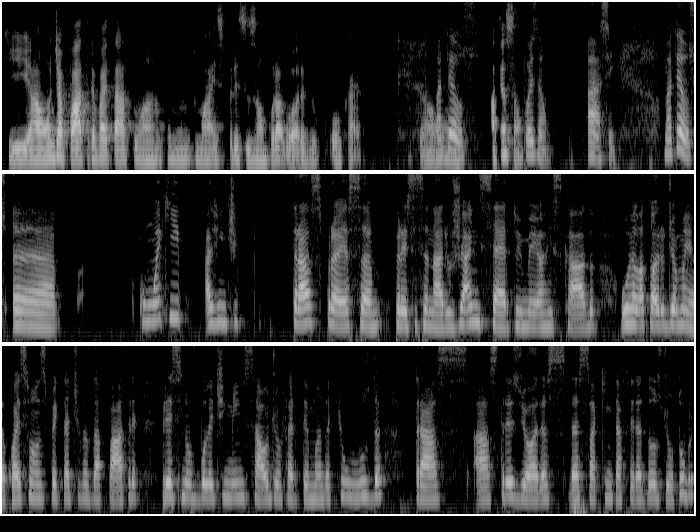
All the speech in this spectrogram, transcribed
Que aonde a pátria vai estar atuando com muito mais precisão por agora, viu, Carlos? Então, Matheus. Atenção. Pois não. Ah, sim. Matheus, é, como é que a gente traz para esse cenário já incerto e meio arriscado o relatório de amanhã? Quais são as expectativas da pátria para esse novo boletim mensal de oferta e demanda que o USDA traz às 13 horas dessa quinta-feira, 12 de outubro,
